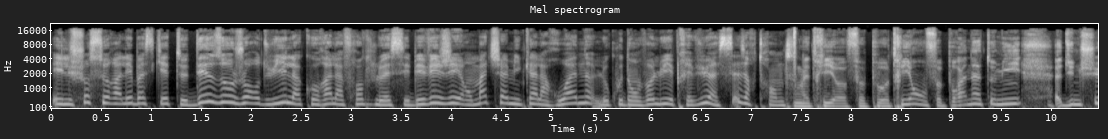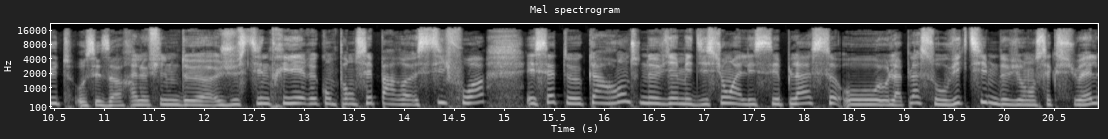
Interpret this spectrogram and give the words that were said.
et il chaussera les baskets dès aujourd'hui. La chorale affronte le SCBVG en match amical à Rouen. Le coup d'envoi lui est prévu à 16h30. Un triomphe pour, triomphe pour Anatomie d'une chute au César. Le film de euh, Justine Trier récompensé par euh, six fois et cette 49e édition a laissé place au, la place aux victimes de violences sexuelles.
